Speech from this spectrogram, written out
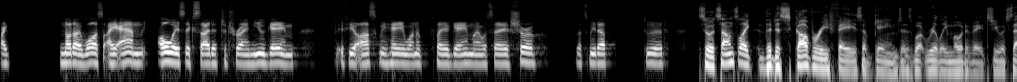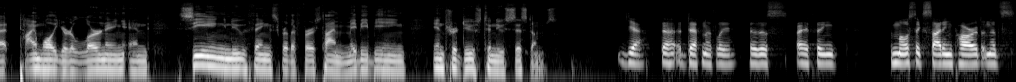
like not I was, I am always excited to try a new game. If you ask me, hey, you want to play a game? I would say, sure, let's meet up, do it. So it sounds like the discovery phase of games is what really motivates you. It's that time while you're learning and seeing new things for the first time, maybe being introduced to new systems. Yeah, de- definitely. It is, I think, the most exciting part. And it's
